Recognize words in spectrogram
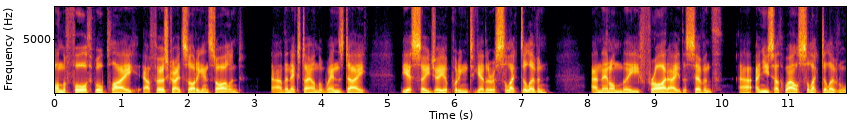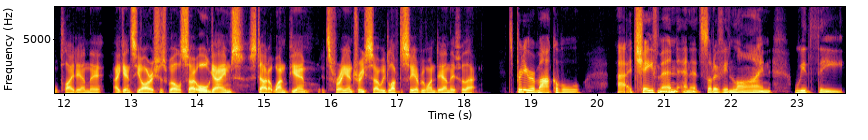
On the 4th, we'll play our first grade side against Ireland. Uh, the next day, on the Wednesday, the SCG are putting together a select 11. And then on the Friday, the 7th, uh, a New South Wales select 11 will play down there against the Irish as well. So all games start at 1 pm. It's free entry, so we'd love to see everyone down there for that. It's pretty remarkable uh, achievement, and it's sort of in line with the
